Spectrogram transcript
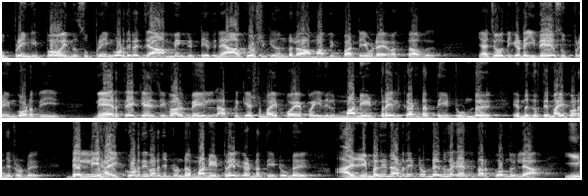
സുപ്രീം ഇപ്പോ ഇന്ന് സുപ്രീം കോടതിയിലെ ജാമ്യം കിട്ടിയതിനെ ആഘോഷിക്കുന്നുണ്ടല്ലോ ആം ആദ്മി പാർട്ടിയുടെ വക്താവ്. ഞാൻ ചോദിക്കട്ടെ ഇതേ സുപ്രീം കോടതി നേരത്തെ കേജ്രിവാൾ ബെയിൽ ആപ്ലിക്കേഷനുമായി പോയപ്പോൾ ഇതിൽ മണി ട്രെയിൽ കണ്ടെത്തിയിട്ടുണ്ട് എന്ന് കൃത്യമായി പറഞ്ഞിട്ടുണ്ട്. ഡൽഹി ഹൈക്കോടതി പറഞ്ഞിട്ടുണ്ട് മണി ട്രെയിൽ കണ്ടെത്തിയിട്ടുണ്ട്. അഴിമതി നടന്നിട്ടുണ്ട് എന്നുള്ള കാര്യത്തിൽ തർക്കമൊന്നുമില്ല. ഈ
